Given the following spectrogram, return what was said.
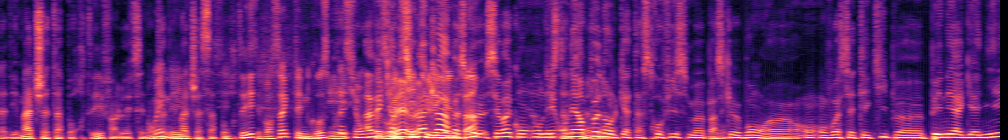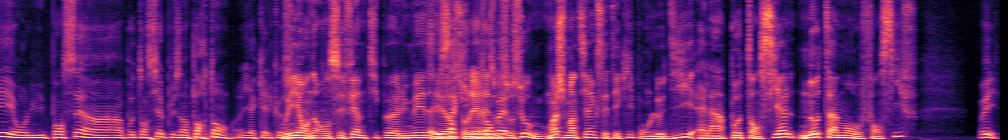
as des matchs à ta portée. Enfin, le FC Nantes Oui, a des matchs à sa c'est- portée. C'est pour ça que tu as une grosse Et- pression. Avec un petit matelas, gagnes parce pas, que c'est vrai qu'on on est, on est un peu dans le catastrophisme, parce Oui. que bon, euh, on, on voit cette équipe euh, peiner à gagner et on lui pensait un, un potentiel plus important il y a quelques Oui, semaines. on, on s'est fait un petit peu allumer d'ailleurs sur les réseaux sociaux. Moi, je maintiens que cette équipe, on le dit, elle a un potentiel, notamment offensif, Oui.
